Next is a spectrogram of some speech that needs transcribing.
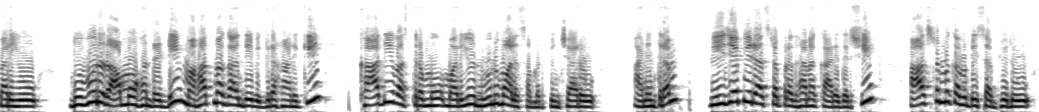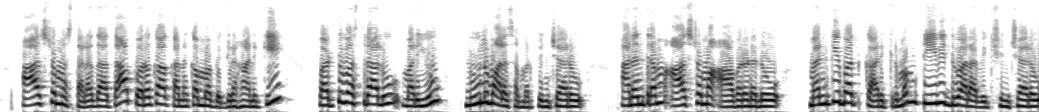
మరియు దువ్వూరు రామ్మోహన్ రెడ్డి మహాత్మాగాంధీ విగ్రహానికి ఖాదీ వస్త్రము మరియు నూలుమాల సమర్పించారు. అనంతరం బీజేపీ రాష్ట్ర ప్రధాన కార్యదర్శి ఆశ్రమ కమిటీ సభ్యులు ఆశ్రమ స్థలదాత పొరక కనకమ్మ విగ్రహానికి పట్టు వస్త్రాలు మరియు నూలుమాల సమర్పించారు. అనంతరం ఆశ్రమ ఆవరణలో మన్ కీ బాత్ కార్యక్రమం టీవీ ద్వారా వీక్షించారు.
